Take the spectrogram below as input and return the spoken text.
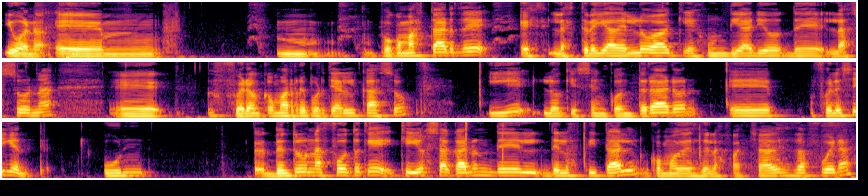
Y bueno, em, mm, un poco más tarde, es La Estrella del Loa, que es un diario de la zona, eh, fueron como a reportear el caso y lo que se encontraron eh, fue lo siguiente. Un, dentro de una foto que, que ellos sacaron del, del hospital, como desde las fachadas desde afuera,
